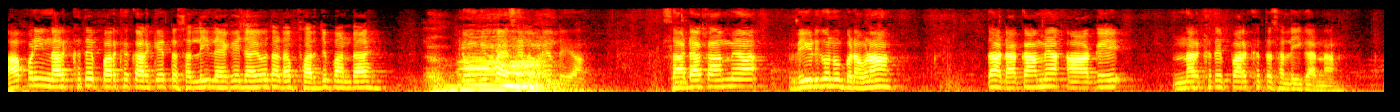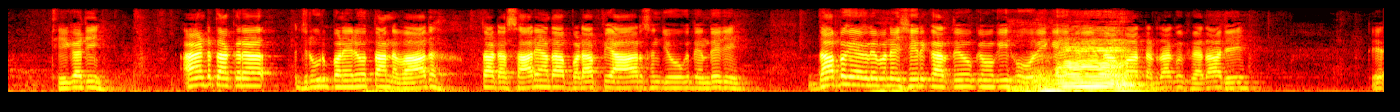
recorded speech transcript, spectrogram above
ਆਪਣੀ ਨਰਖ ਤੇ ਪਰਖ ਕਰਕੇ ਤਸੱਲੀ ਲੈ ਕੇ ਜਾਇਓ, ਤੁਹਾਡਾ ਫਰਜ਼ ਬਣਦਾ ਹੈ। ਕਿਉਂਕਿ ਪੈਸੇ ਲਾਉਣੇ ਹੁੰਦੇ ਆ। ਸਾਡਾ ਕੰਮ ਆ ਵੀਡੀਓ ਨੂੰ ਬਣਾਉਣਾ। ਤੁਹਾਡਾ ਕੰਮ ਆ ਆ ਕੇ ਨਰਖ ਤੇ ਪਰਖ ਤਸੱਲੀ ਕਰਨਾ। ਠੀਕ ਆ ਜੀ। ਐਂਡ ਤੱਕ ਜਰੂਰ ਬਣੇ ਰਹੋ। ਧੰਨਵਾਦ। ਤੁਹਾਡਾ ਸਾਰਿਆਂ ਦਾ ਬੜਾ ਪਿਆਰ, ਸੰਯੋਗ ਦਿੰਦੇ ਜੀ। ਦੱਬ ਕੇ ਅਗਲੇ ਬੰਨੇ ਸ਼ੇਅਰ ਕਰ ਦਿਓ ਕਿਉਂਕਿ ਹੋਰ ਵੀ ਕਿਸੇ ਗਰੀਬ ਦਾ ਮਾਤੜ ਦਾ ਕੋਈ ਫਾਇਦਾ ਜੇ। ਤੇ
